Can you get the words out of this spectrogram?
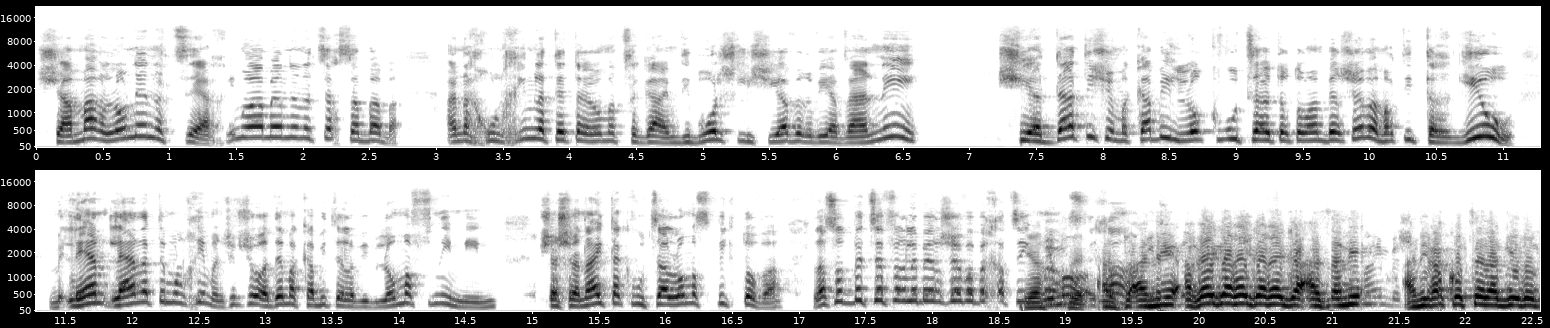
שאמר לא ננצח. אם הוא היה אומר ננצח, סבבה. אנחנו הולכים לתת היום הצגה, הם דיברו על שלישייה ורביעייה, ואני, שידעתי שמכבי לא קבוצה יותר טובה מבאר שבע, אמרתי, תרגיעו, לאן, לאן אתם הולכים? אני חושב שאוהדי מכבי תל אביב לא מפנימים שהשנה הייתה קבוצה לא מספיק טובה, לעשות בית ספר לבאר שבע בחצי גמר, סליחה. אז אני, רגע, רגע, רגע, אז אני, אני רק רוצה להגיד עוד...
